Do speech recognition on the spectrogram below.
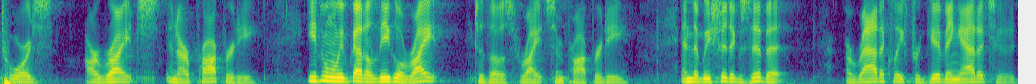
towards our rights and our property, even when we've got a legal right to those rights and property, and that we should exhibit a radically forgiving attitude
